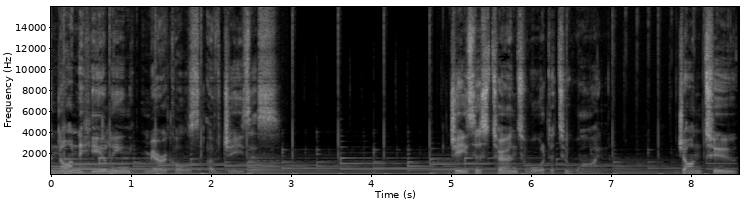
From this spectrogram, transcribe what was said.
The non healing miracles of Jesus. Jesus turns water to wine. John 2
